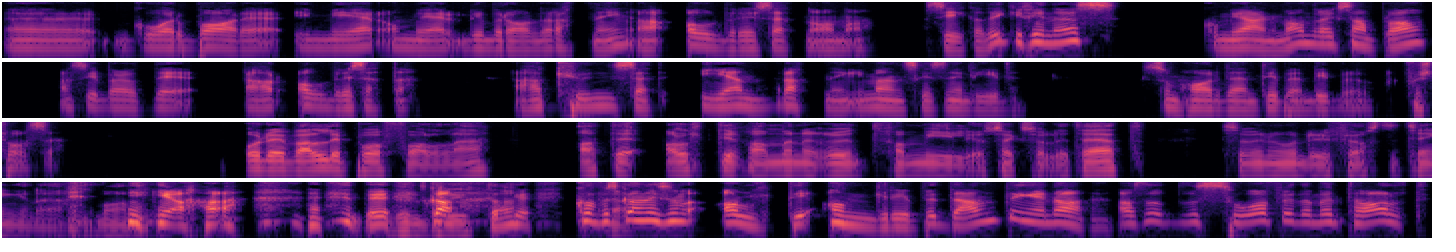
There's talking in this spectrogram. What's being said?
går bare i mer og mer liberal retning. Jeg har aldri sett noe annet. Jeg sier ikke at det ikke finnes. Kom gjerne med andre eksempler. Jeg sier bare at det, jeg har aldri sett det. Jeg har kun sett én retning i menneskets liv som har den typen bibelforståelse. Og det er veldig påfallende at det alltid rammene rundt familie og seksualitet som er noen av de første tingene man ja, det, vil bryte. hvorfor skal man liksom alltid angripe den tingen, da? Altså, Så fundamentalt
